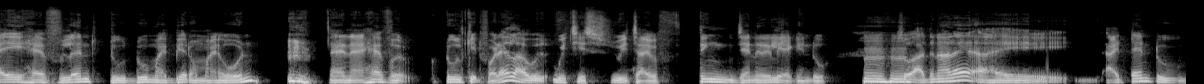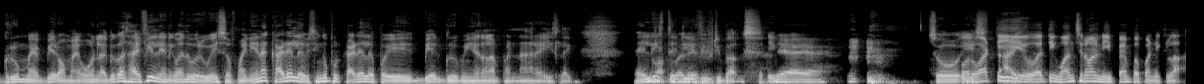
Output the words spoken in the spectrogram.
i have learned to do my beard on my own and i have a toolkit for that lah, whi- which is which i think generally i can do ஸோ அதனால ஐ ஐ டென் டு க்ரூம் மை பியர் ஆன் மை ஓன் பிகாஸ் ஐ ஃபீல் எனக்கு வந்து ஒரு வேஸ்ட் ஆஃப் மணி ஏன்னா கடையில் சிங்கப்பூர் கடையில் போய் பியர் க்ரூமிங் அதெல்லாம் பண்ணாரு இஸ் லைக் அட்லீஸ்ட் தேர்ட்டி ஃபிஃப்டி பாக்ஸ் yeah yeah ஸோ ஒரு வாட்டி I think once in a while நீ pamper பண்ணிக்கலாம்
